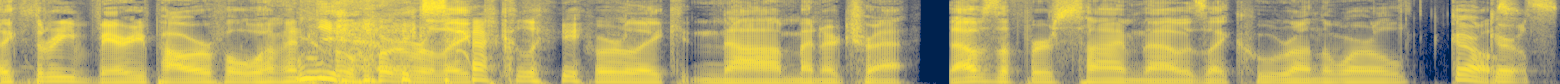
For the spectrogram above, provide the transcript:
like three very powerful women who yeah, were like, exactly. who were like, nah, men are trash. That was the first time that was like, who run the world? Girls. girls.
